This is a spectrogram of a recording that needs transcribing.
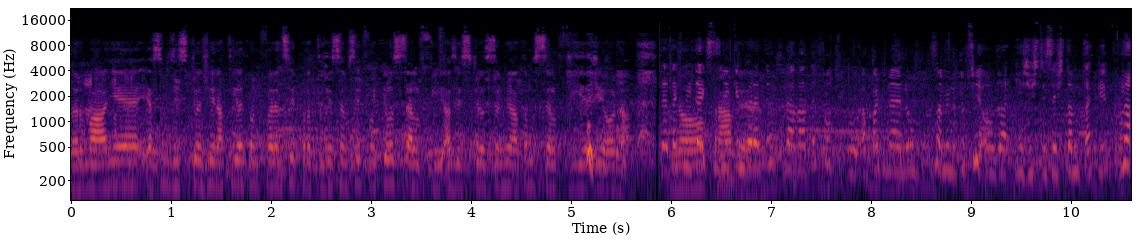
normálně já jsem zjistil, že je na téhle konferenci, protože jsem si fotil selfie a zjistil jsem, že na tom selfie je i ona. To je takový, no, tak s někým berete, dáváte fotku a pak najednou za minutu přijde Olda, ježiš, ty seš tam taky? No,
